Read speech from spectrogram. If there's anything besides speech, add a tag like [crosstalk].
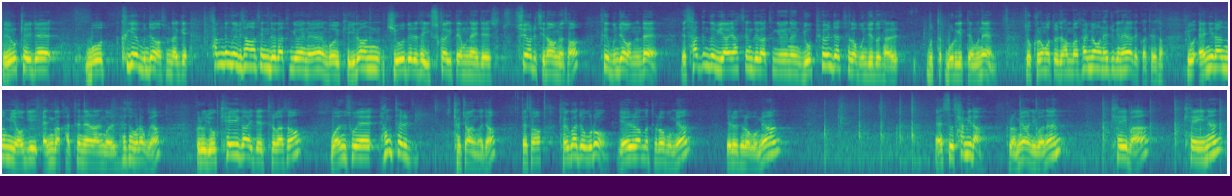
이렇게 이제 뭐 크게 문제는 없습니다. 이게 3등급 이상 학생들 같은 경우에는 뭐 이렇게 이런 기호들에서 익숙하기 때문에 이제 수- 수열을 지나오면서 크게 문제가 없는데 4등급 이하의 학생들 같은 경우에는 이 표현 자체가 뭔지도 잘 못- 모르기 때문에 좀 그런 것들도 한번 설명을 해주긴 해야 될 것 같아요. 그래서 이 n이라는 놈이 여기 n과 같은 애라는 걸 해석을 하고요. 그리고 이 k가 이제 들어가서 원소의 형태를 결정하는 거죠. 그래서 결과적으로 예를 한번 들어보면 예를 들어보면 S3이다. 그러면 이거는 K바 K는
